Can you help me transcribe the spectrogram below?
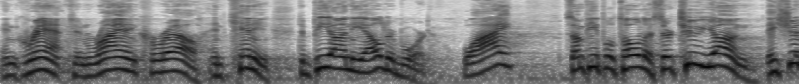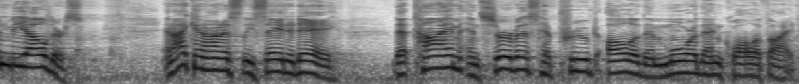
and Grant and Ryan Carell and Kenny to be on the elder board. Why? Some people told us they're too young, they shouldn't be elders. And I can honestly say today that time and service have proved all of them more than qualified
